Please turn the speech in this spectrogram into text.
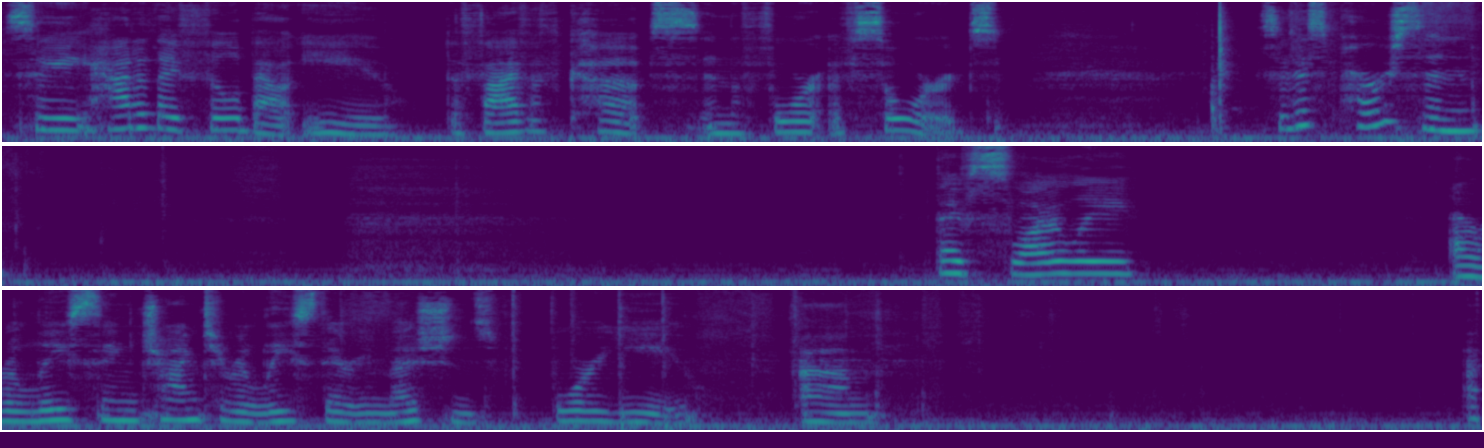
See, how do they feel about you? The Five of Cups and the Four of Swords. So this person, they've slowly are releasing, trying to release their emotions for you. Um, I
